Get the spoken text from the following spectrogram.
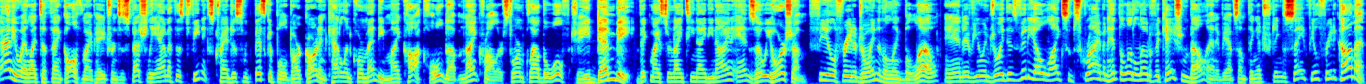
Anyway, I'd like to thank all of my patrons, especially Amethyst Phoenix, Cranjus McBiscuitbull, Dark Garden, Catalan Cormendi, Mike Hawk, Hold Up, Nightcrawler, Stormcloud the Wolf, Jade Demby, VicMeister1999, and Zoe Horsham. Feel free to join in the link below, and if you enjoyed this video, like, subscribe, and hit the little notification bell, and if you have something interesting to say, feel free to comment.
